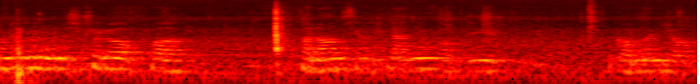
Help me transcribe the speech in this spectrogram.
the ministry of uh, Finance and Planning of the Government of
